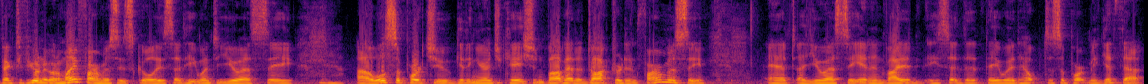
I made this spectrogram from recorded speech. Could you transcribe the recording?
In fact, if you want to go to my pharmacy school, he said he went to USC. Uh, we'll support you getting your education. Bob had a doctorate in pharmacy at uh, USC and invited, he said that they would help to support me get that.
